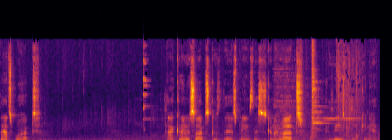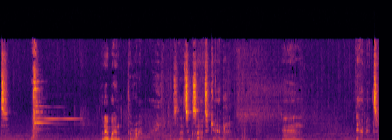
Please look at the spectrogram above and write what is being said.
That's worked. That kind of sucks, because this means this is going to hurt, because he's blocking it. But it went the right way, so let's exert again. And... damn it.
